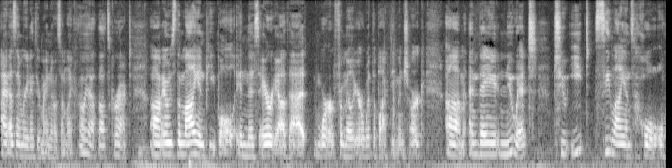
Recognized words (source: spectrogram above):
I, as I'm reading through my notes, I'm like, oh yeah, that's correct. Um, it was the Mayan people in this area that were familiar with the black demon shark, um, and they knew it to eat sea lions whole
